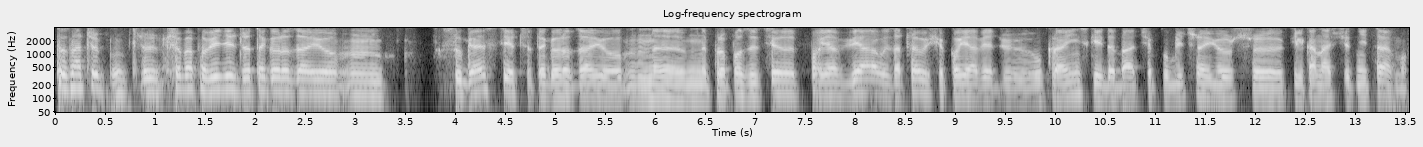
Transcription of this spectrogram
To znaczy, trzeba powiedzieć, że tego rodzaju mm, sugestie czy tego rodzaju mm, propozycje pojawiały, zaczęły się pojawiać w ukraińskiej debacie publicznej już y, kilkanaście dni temu.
